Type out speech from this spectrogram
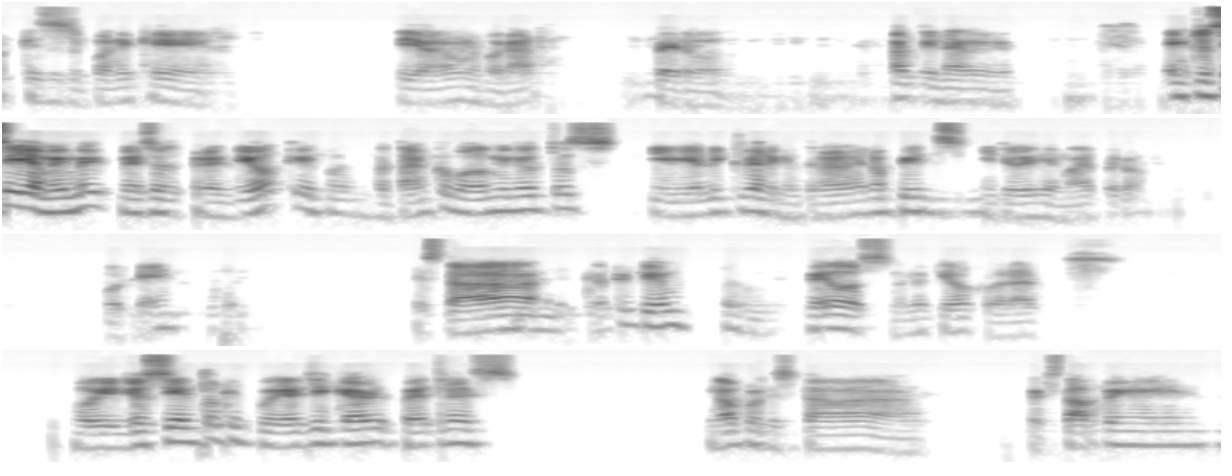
porque se supone que iban a mejorar, pero al final, inclusive a mí me, me sorprendió que pues, faltaban como dos minutos y vi a Leclerc entrar a pits y yo dije, madre, pero ¿por qué? Estaba, creo que quedó feos, no me quiero cobrar. Oye, yo siento que podía llegar P3, no, porque estaba Verstappen,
